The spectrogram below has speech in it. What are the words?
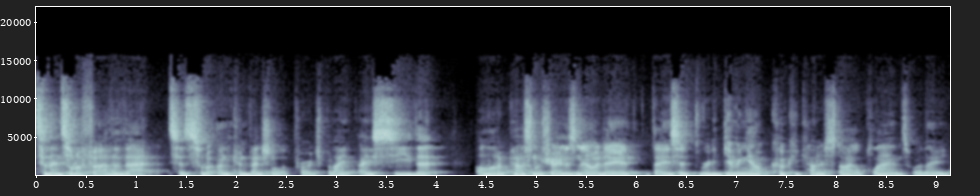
to then sort of further that, it's a sort of unconventional approach. But I, I see that a lot of personal trainers nowadays are really giving out cookie cutter style plans where they,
